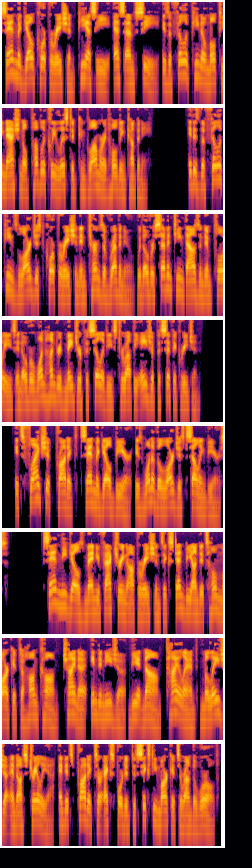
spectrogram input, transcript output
San Miguel Corporation PSE, SMC, is a Filipino multinational publicly listed conglomerate holding company. It is the Philippines' largest corporation in terms of revenue, with over 17,000 employees in over 100 major facilities throughout the Asia-Pacific region. Its flagship product, San Miguel Beer, is one of the largest selling beers. San Miguel's manufacturing operations extend beyond its home market to Hong Kong, China, Indonesia, Vietnam, Thailand, Malaysia and Australia, and its products are exported to 60 markets around the world.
